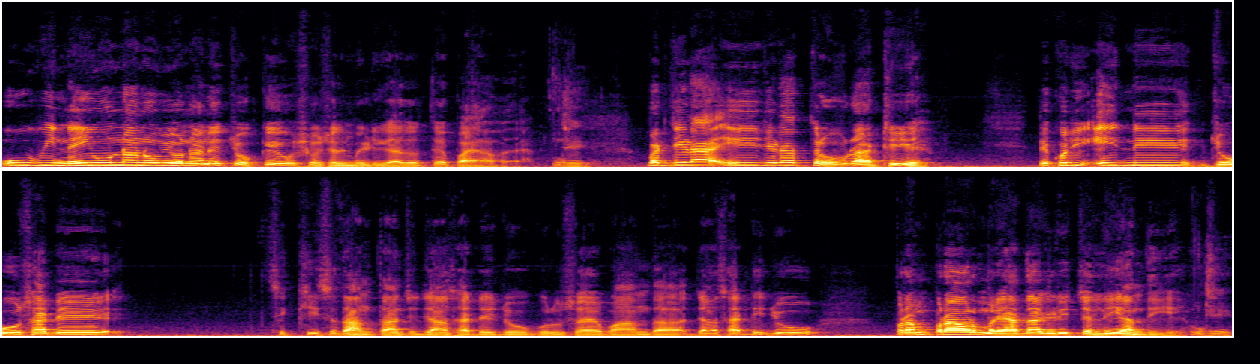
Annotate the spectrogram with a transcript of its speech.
ਉਹ ਵੀ ਨਹੀਂ ਉਹਨਾਂ ਨੂੰ ਵੀ ਉਹਨਾਂ ਨੇ ਚੁੱਕ ਕੇ ਉਹ ਸੋਸ਼ਲ ਮੀਡੀਆ ਦੇ ਉੱਤੇ ਪਾਇਆ ਹੋਇਆ। ਜੀ। ਬਟ ਜਿਹੜਾ ਇਹ ਜਿਹੜਾ ਧਰੁਵ ਰਾਠੀ ਹੈ ਦੇਖੋ ਜੀ ਇਹਨੇ ਜੋ ਸਾਡੇ ਸਿੱਖੀ ਸਿਧਾਂਤਾਂ 'ਚ ਜਾਂ ਸਾਡੇ ਜੋ ਗੁਰੂ ਸਾਹਿਬਾਨ ਦਾ ਜਾਂ ਸਾਡੀ ਜੋ ਪਰੰਪਰਾ ਔਰ ਮਰਿਆਦਾ ਜਿਹੜੀ ਚੱਲੀ ਆਂਦੀ ਹੈ ਜੀ।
